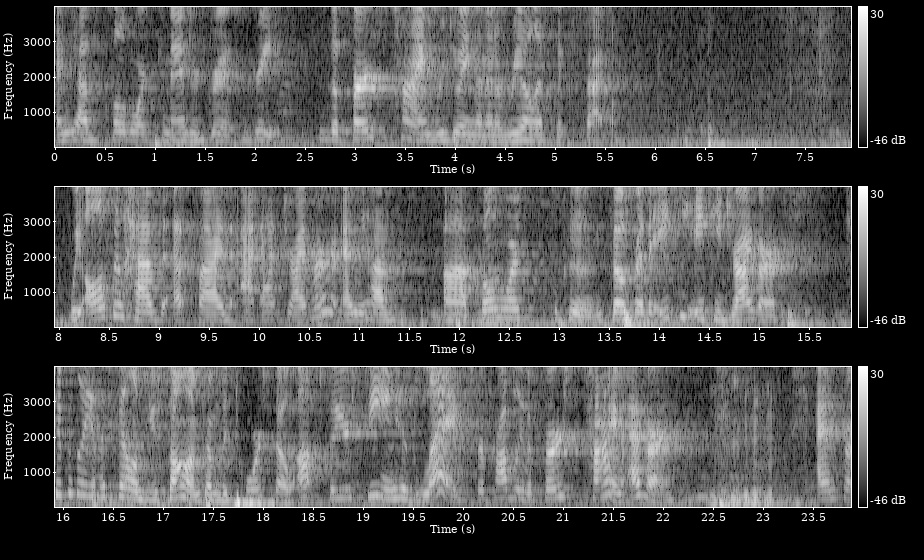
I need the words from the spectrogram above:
and we have Clone Wars Commander Gre- Gree. This is the first time we're doing them in a realistic style. We also have the F5 AT-AT driver, and we have uh, Clone Wars Plo Koon. So for the AT-AT driver, typically in the films you saw him from the torso up, so you're seeing his legs for probably the first time ever. and for,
